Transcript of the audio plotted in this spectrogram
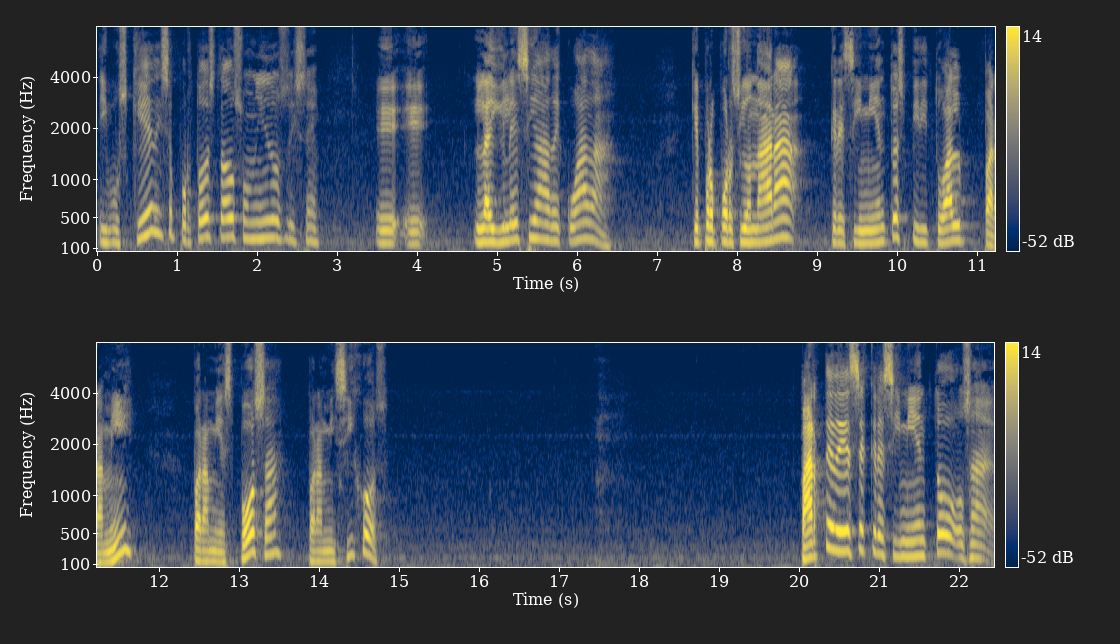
y, busqué, dice, por todo Estados Unidos, dice, eh, eh, la iglesia adecuada, que proporcionara crecimiento espiritual para mí, para mi esposa, para mis hijos. Parte de ese crecimiento, o sea,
